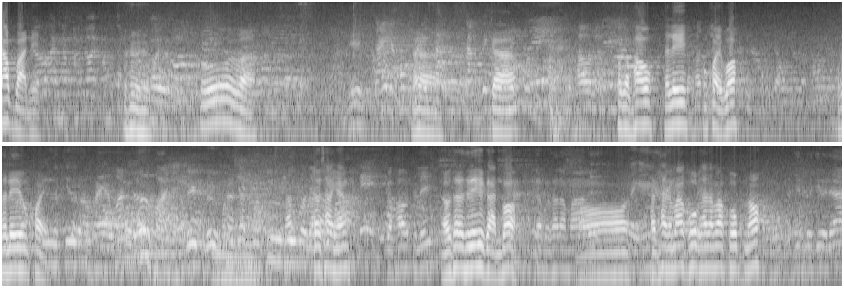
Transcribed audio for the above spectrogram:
ฮับบาทนี่ โอ้ยว่าได้แล้วเขาไปอ่าสั่งสั่งไปกะเท่าไหร่ข้าวกะเพราทะเลของข่อยบ่ทะเลของข่อย ชื่อเอาไปมันเด้อบ่ายเจ้าช่างยังกะเพราทะเลเอาทะเลคือกันบ่เดี๋ยวไปทานมาอ๋อท่านท่านมาครบท่านมาครบเนาะกินบ่เยอะได้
